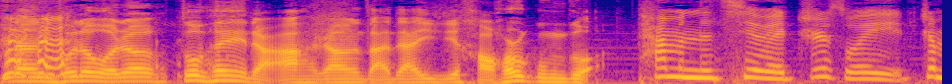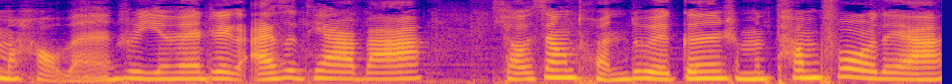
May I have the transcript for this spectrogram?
那你回头我就多喷一点啊，让大家一起好好工作。他们的气味之所以这么好闻，是因为这个 STR 八调香团队跟什么 Tom Ford 呀、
